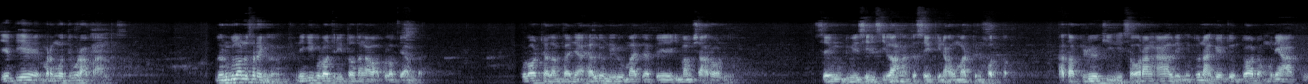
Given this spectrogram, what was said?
ya dia merengut itu ora pantes. Lha kula sering lho, niki kula cerita teng awak kula piyambak. Kula dalam banyak hal niru madzhab Imam Syaroni. Sing duwe silsilah atau Sayyidina Umar bin Khattab. Kata beliau gini, seorang alim itu nak contoh ada muni aku.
